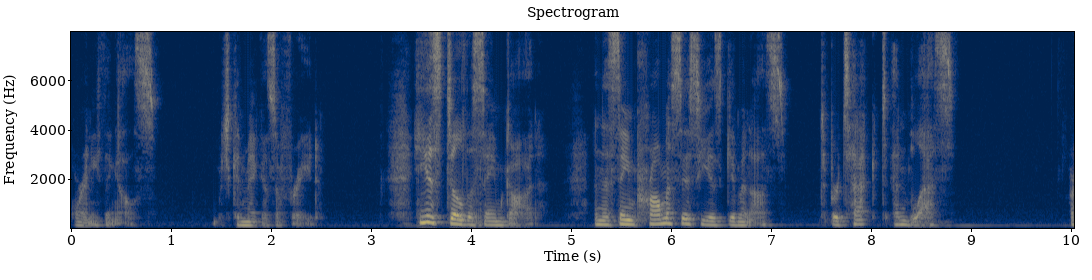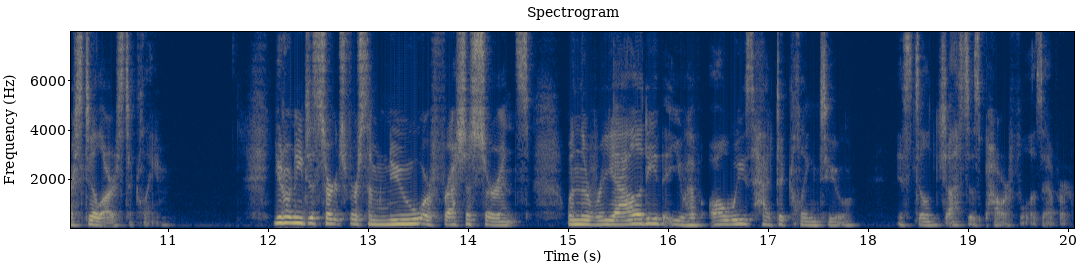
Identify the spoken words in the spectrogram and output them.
or anything else, which can make us afraid. He is still the same God, and the same promises He has given us to protect and bless are still ours to claim. You don't need to search for some new or fresh assurance when the reality that you have always had to cling to is still just as powerful as ever.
